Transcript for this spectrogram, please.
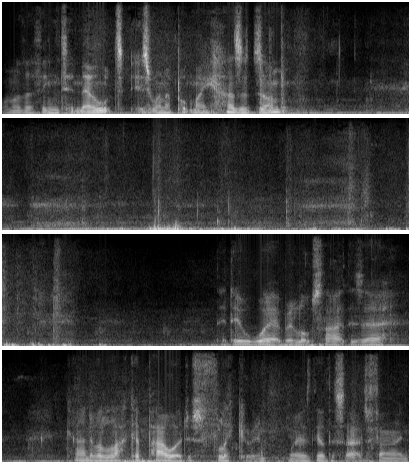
One other thing to note is when I put my hazards on, they do work but it looks like there's a kind of a lack of power just flickering whereas the other side's fine.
